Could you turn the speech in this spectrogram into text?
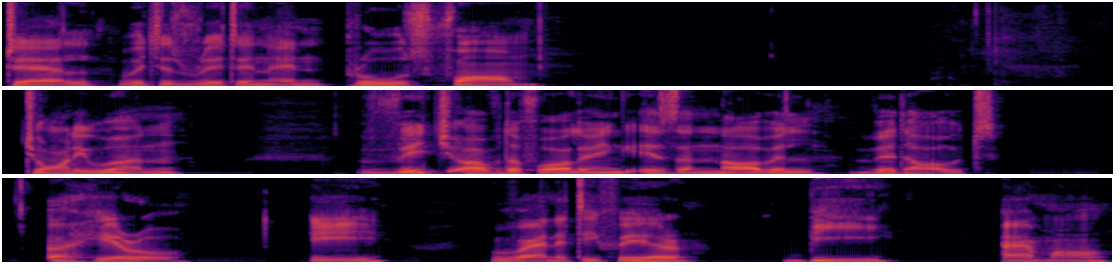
tale which is written in prose form. 21. Which of the following is a novel without a hero? A. Vanity Fair B. Emma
